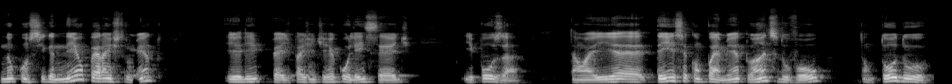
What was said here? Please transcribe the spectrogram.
não consiga nem operar instrumento, ele pede para a gente recolher em sede e pousar. Então aí é, tem esse acompanhamento antes do voo, então todo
